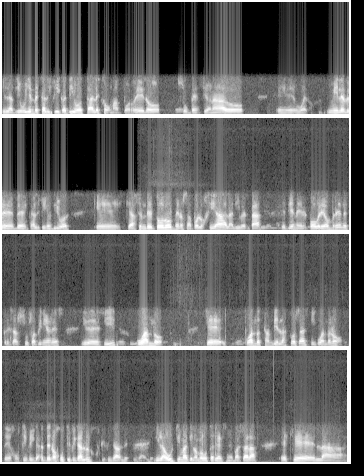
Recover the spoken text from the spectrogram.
Y le atribuyen descalificativos tales como mamporrero, subvencionado, eh, bueno, miles de descalificativos que, hacen de todo menos apología a la libertad que tiene el pobre hombre de expresar sus opiniones y de decir cuándo que cuándo están bien las cosas y cuándo no, de justificar, de no justificar lo injustificable. Y la última, que no me gustaría que se me pasara, es que la,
